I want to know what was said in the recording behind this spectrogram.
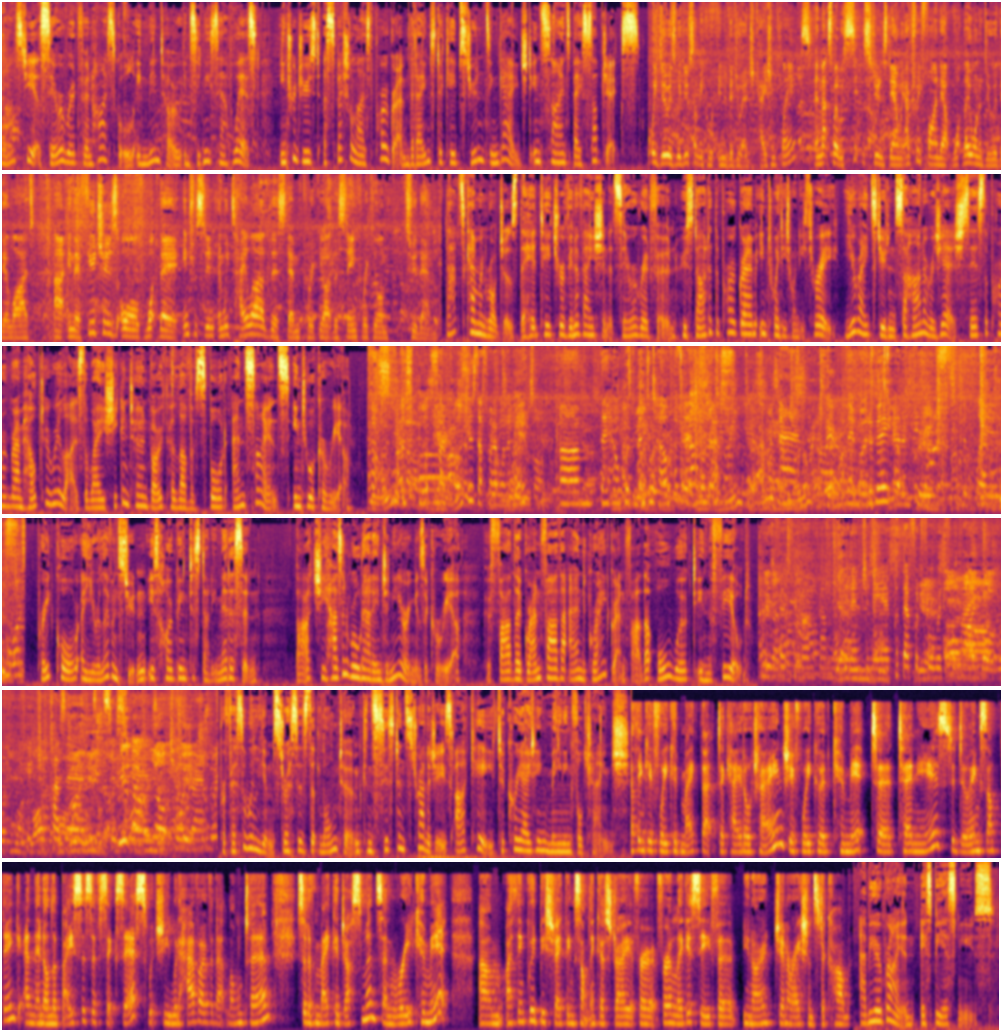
Last year, Sarah Redfern High School in Minto in Sydney Southwest introduced a specialised program that aims to keep students engaged in science based subjects. What we do is we do something called individual education plans, and that's where we sit the students down, we actually find out what they want to do with their lives uh, in their futures or what they're interested in, and we tailor the STEM curricula, the STEAM curriculum to them. That's Cameron Rogers, the head teacher of innovation at Sarah Redfern, who started the program in 2023. Year 8 student Sahana Rajesh says the program helped her realise the way she can turn both her love of sport and science into a career. A sports psychologist, that's what I want to be. Um, they help with mental health and stress, and they motivate and improve the players. Preet Kaur, a Year 11 student, is hoping to study medicine. But she hasn't ruled out engineering as a career. Her father, grandfather, and great grandfather all worked in the field. Engineer, put that foot forward for my future cousins, sisters, children. Professor Williams stresses that long term, consistent strategies are key to creating meaningful change. I think if we could make that decadal change, if we could commit to 10 years to doing something, and then on the basis of success, which you would have over that long term, sort of make adjustments and recommit, um, I think we'd be shaping something Australia for, for a legacy for, you know, generations to come. Abby O'Brien, SBS News.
